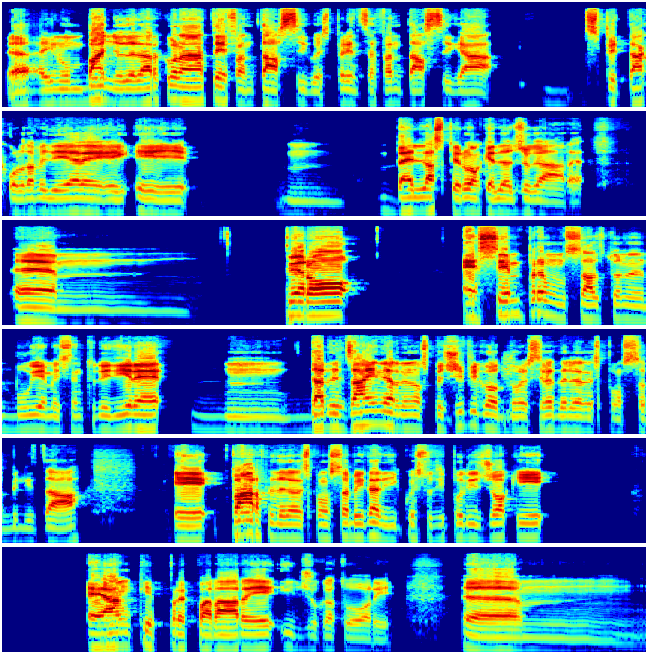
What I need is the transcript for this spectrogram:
eh, in un bagno dell'Arconate, fantastico, esperienza fantastica, spettacolo da vedere e, e mh, bella spero anche da giocare. Ehm, però è sempre un salto nel buio, mi sento di dire, mh, da designer nello specifico dovresti avere delle responsabilità e parte della responsabilità di questo tipo di giochi è anche preparare i giocatori. Um,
